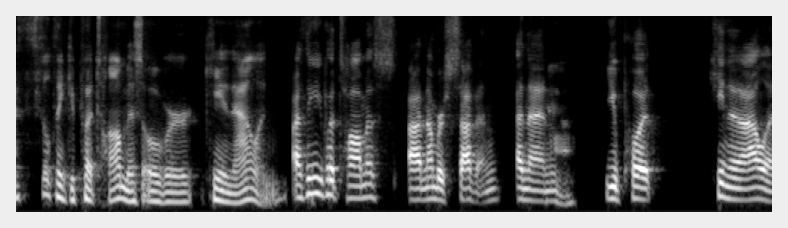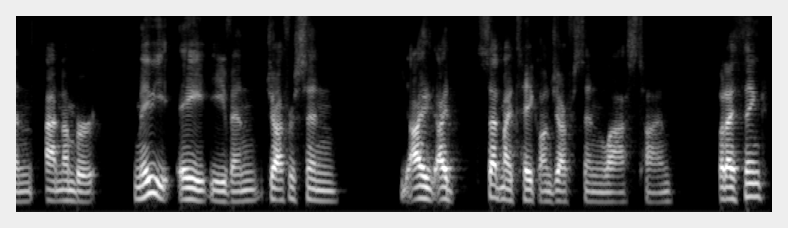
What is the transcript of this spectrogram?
I still think you put Thomas over Keenan Allen. I think you put Thomas at number seven, and then Yeah. you put Keenan Allen at number maybe eight, even Jefferson. I, I said my take on Jefferson last time, but I think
